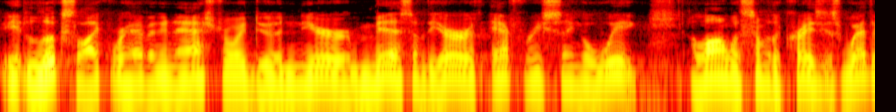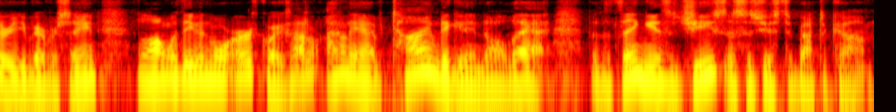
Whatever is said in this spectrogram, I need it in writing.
It looks like we're having an asteroid do a near miss of the Earth every single week, along with some of the craziest weather you've ever seen, along with even more earthquakes. I don't, I don't even have time to get into all that. But the thing is, Jesus is just about to come.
